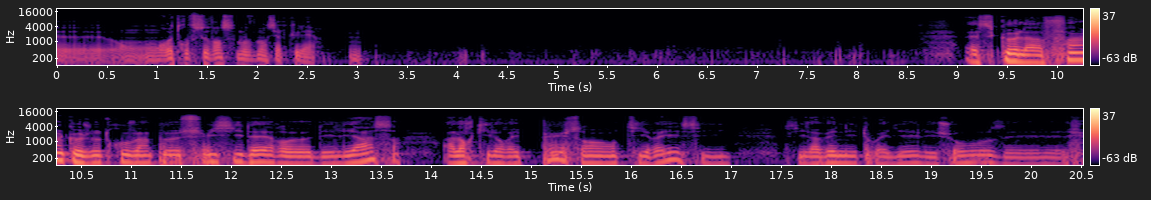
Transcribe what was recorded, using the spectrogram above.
on, retrouve souvent ce mouvement circulaire. Est-ce que la fin que je trouve un peu suicidaire euh, d'Elias, alors qu'il aurait pu s'en tirer s'il avait nettoyé les choses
